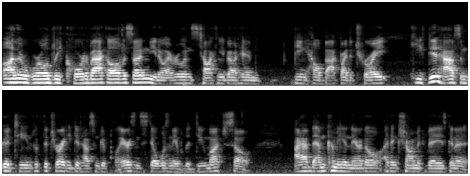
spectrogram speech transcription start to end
otherworldly quarterback all of a sudden. You know, everyone's talking about him being held back by Detroit. He did have some good teams with Detroit. He did have some good players and still wasn't able to do much. So I have them coming in there, though. I think Sean McVay is going to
